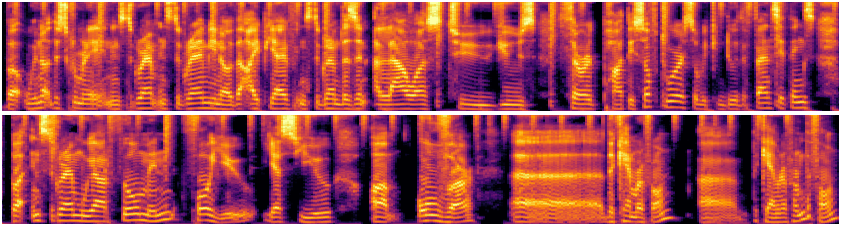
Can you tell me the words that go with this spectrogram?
But we're not discriminating Instagram. Instagram, you know, the API of Instagram doesn't allow us to use third party software so we can do the fancy things. But Instagram, we are filming for you, yes, you, um, over uh, the camera phone, uh, the camera from the phone.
